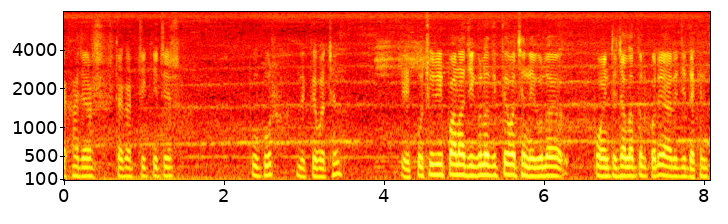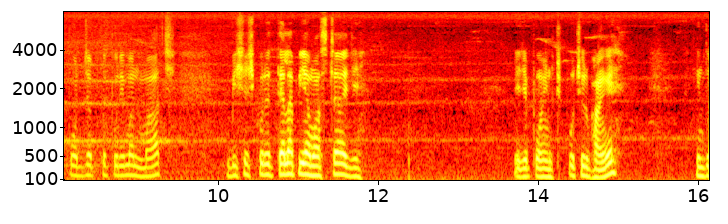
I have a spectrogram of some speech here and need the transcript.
এক হাজার টাকার টিকিটের পুকুর, দেখতে পাচ্ছেন। এই কচুরি পানা যেগুলো দেখতে পাচ্ছেন, এগুলো পয়েন্টে জ্বালাতন করে। আর এই যে দেখেন, পর্যাপ্ত পরিমাণ মাছ, বিশেষ করে তেলাপিয়া মাছটা, এই যে এই যে পয়েন্ট প্রচুর ভাঙে। কিন্তু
